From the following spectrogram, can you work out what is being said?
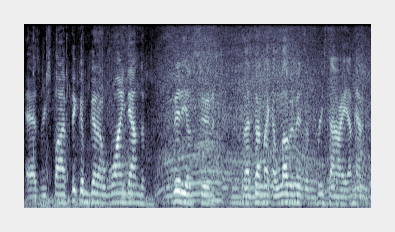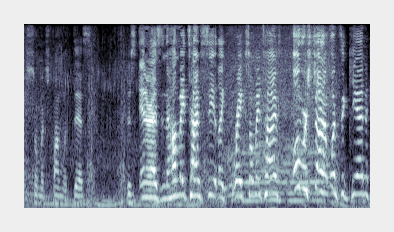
As respawn, I think I'm gonna wind down the video soon. Because I've done like 11 minutes of freestyle already. I'm having so much fun with this. Just interesting how many times see it like break so many times. Overshot it once again.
